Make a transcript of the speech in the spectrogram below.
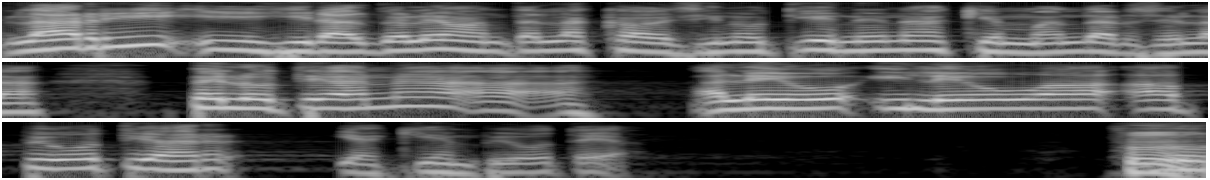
Larry y Giraldo levantan la cabeza y no tienen a quién mandársela, pelotean a, a- Leo y Leo va a pivotear y a quién pivotea. Hmm. No,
